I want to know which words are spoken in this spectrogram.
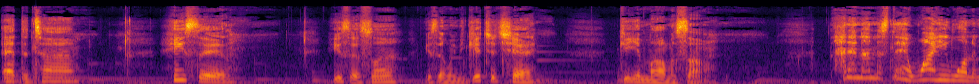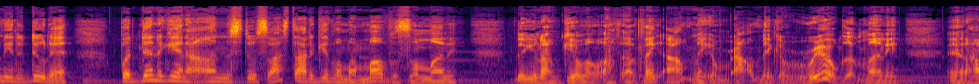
at the time, he said, he said, son, he said, when you get your check, give your mama something. I didn't understand why he wanted me to do that. But then again, I understood, so I started giving my mother some money. You know, give her. I think I'll make a, I'll make a real good money, and I,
